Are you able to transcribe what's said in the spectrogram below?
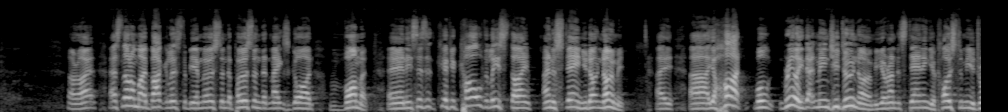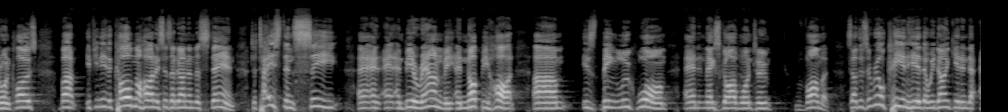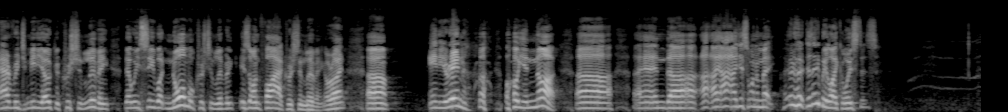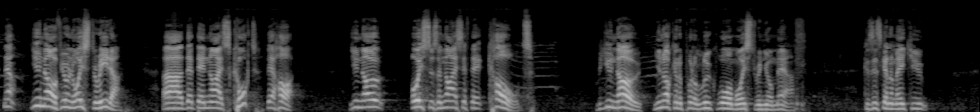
All right? That's not on my bucket list to be a person, the person that makes God vomit. And he says, if you're cold, at least I understand you don't know me. I, uh, you're hot, well, really, that means you do know me. You're understanding, you're close to me, you're drawing close. But if you need neither cold nor hot, he says, I don't understand. To taste and see and, and, and be around me and not be hot um, is being lukewarm, and it makes God want to vomit. So there's a real key in here that we don't get into average, mediocre Christian living, that we see what normal Christian living is on fire Christian living, all right? Uh, and you're in or you're not. Uh, and uh, I, I, just want to make. Does anybody like oysters? Now, you know if you're an oyster eater uh, that they're nice cooked, they're hot. You know oysters are nice if they're cold. But you know you're not going to put a lukewarm oyster in your mouth because it's going to make you.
